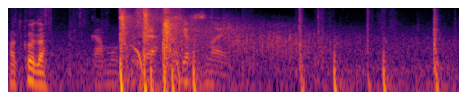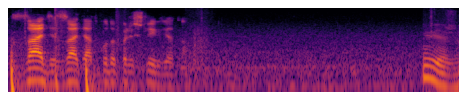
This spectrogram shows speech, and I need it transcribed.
Откуда? Кому-то. Я, э, я знаю. Сзади, сзади, откуда пришли где-то. Не вижу.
